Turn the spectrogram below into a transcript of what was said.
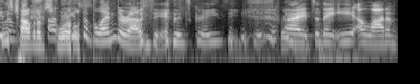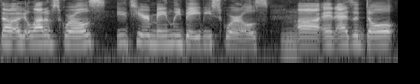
who's the- chopping up squirrels? the blender out there. That's crazy. Crazy. All right, so they eat a lot of the a lot of squirrels each year, mainly baby squirrels. Mm. Uh, and as adult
